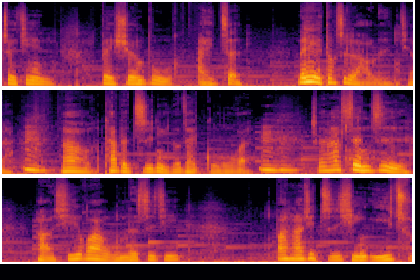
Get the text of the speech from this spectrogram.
最近被宣布癌症，那因为都是老人家，嗯，然后他的子女都在国外，嗯哼，所以他甚至好希望我们的司机帮他去执行遗嘱，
